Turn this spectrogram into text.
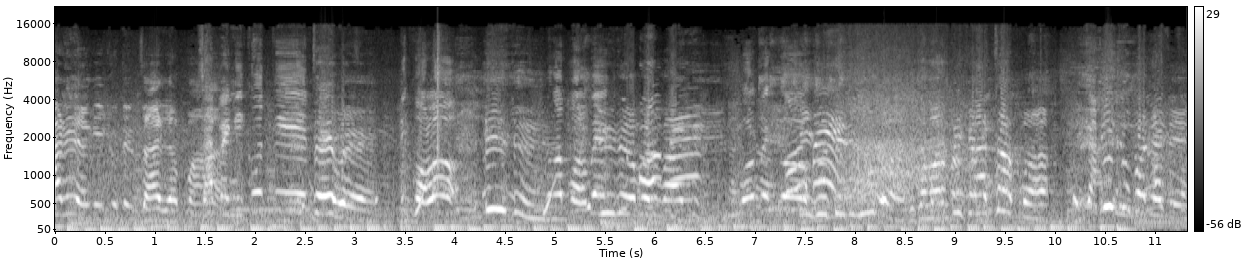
Ada yang ngikutin saya, Pak. Siapa yang ngikutin? Cewek. Di polo. Lu nggak polbek? Ini kamar mandi. Polbek dong. Ngikutin gua. Di kamar Di kaca, Pak. Itu badannya.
